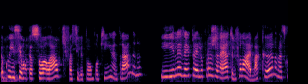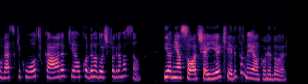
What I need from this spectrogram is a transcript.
Eu uhum. conheci uma pessoa lá, o que facilitou um pouquinho a entrada, né? E levei para ele o projeto. Ele falou: ah, é bacana, mas conversa aqui com outro cara que é o coordenador de programação. E a minha sorte aí é que ele também é um corredor.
